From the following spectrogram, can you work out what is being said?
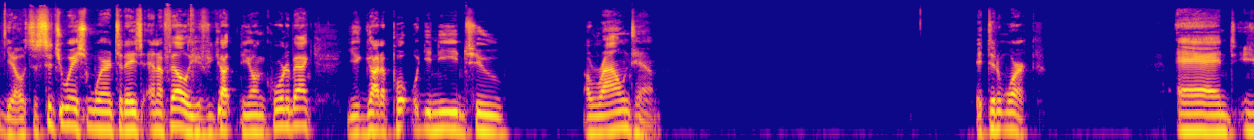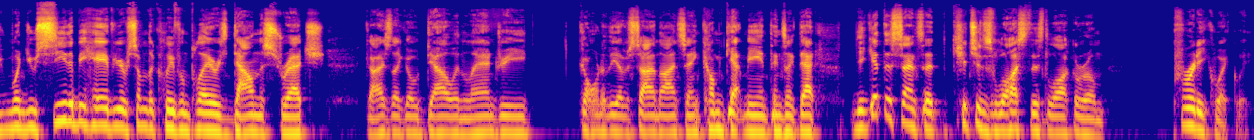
You know, it's a situation where in today's NFL, if you got the young quarterback, you got to put what you need to around him. It didn't work. And when you see the behavior of some of the Cleveland players down the stretch, guys like Odell and Landry going to the other sideline saying, come get me, and things like that. You get the sense that Kitchens lost this locker room pretty quickly.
